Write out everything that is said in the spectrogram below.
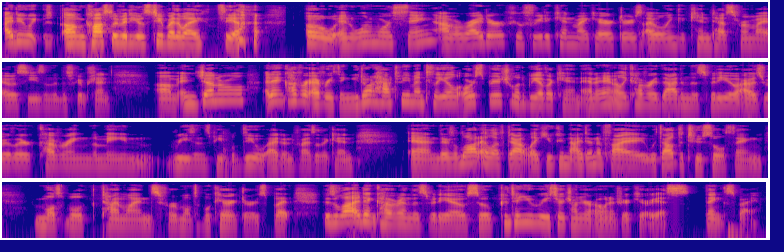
I do, um, cosplay videos too, by the way. See ya. Oh, and one more thing. I'm a writer. Feel free to kin my characters. I will link a kin test from my OCs in the description. Um, in general, I didn't cover everything. You don't have to be mentally ill or spiritual to be otherkin, and I didn't really cover that in this video. I was really covering the main reasons people do identify as otherkin. And there's a lot I left out, like you can identify without the two soul thing, multiple timelines for multiple characters, but there's a lot I didn't cover in this video, so continue research on your own if you're curious. Thanks, bye.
